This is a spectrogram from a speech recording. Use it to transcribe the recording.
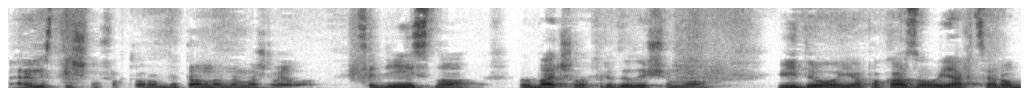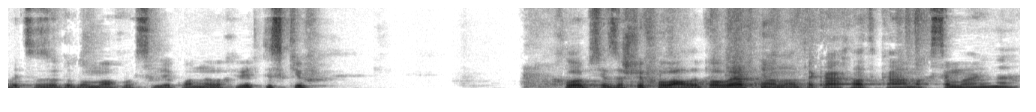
реалістичну фактуру бетону неможливо. Це дійсно. Ви бачили в предыдущому відео, я показував, як це робиться за допомогою силіконових відтисків. Хлопці зашліфували поверхню, вона така гладка максимальна.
